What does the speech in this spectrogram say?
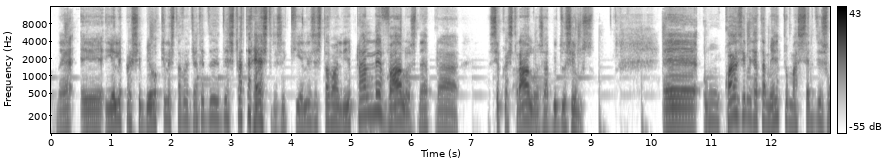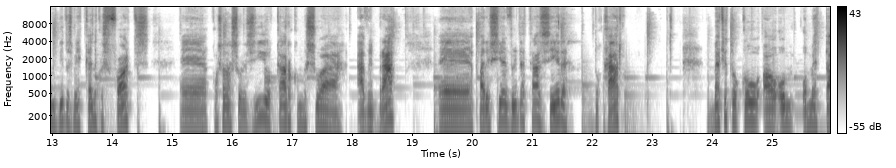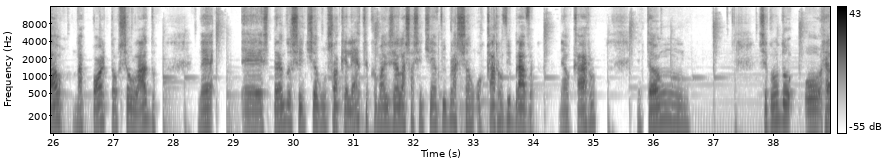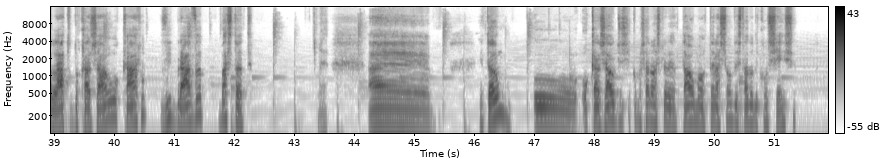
né? E, e, ele percebeu que ele estava diante de, de extraterrestres e que eles estavam ali para levá-los, né? Para sequestrá-los, abduzi-los. É, um, quase imediatamente, uma série de zumbidos mecânicos fortes é, começaram a surgir, o carro começou a, a vibrar, é, parecia vir da traseira do carro. Betty tocou ao, o metal na porta ao seu lado, né? É, esperando sentir algum choque elétrico, mas ela só sentia vibração. O carro vibrava, né? O carro. Então, segundo o relato do casal, o carro vibrava bastante. Né? É, então, o, o casal disse que começaram a experimentar uma alteração do estado de consciência,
